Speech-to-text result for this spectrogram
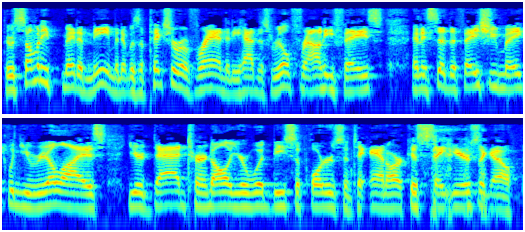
there was somebody made a meme and it was a picture of Rand and he had this real frowny face and he said the face you make when you realize your dad turned all your would be supporters into anarchists eight years ago.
